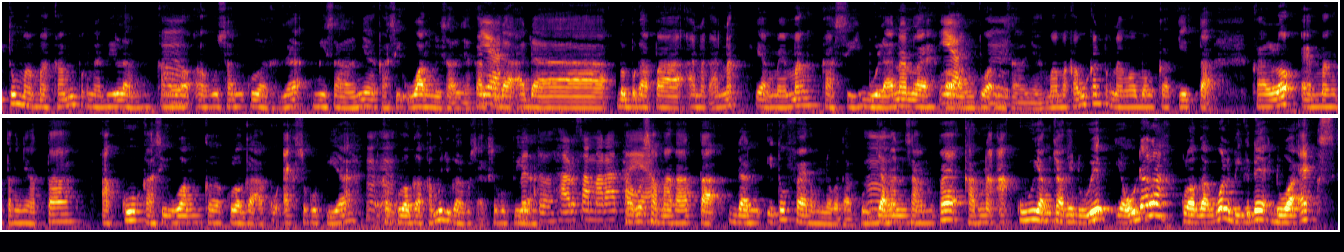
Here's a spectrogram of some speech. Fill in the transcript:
itu mama kamu pernah bilang kalau urusan keluarga misalnya kasih uang misalnya kan Hmm. Iya. ada ada beberapa anak-anak yang memang kasih bulanan lah ya Iya. orang tua Hmm. misalnya. Mama kamu kan pernah ngomong ke kita kalau emang ternyata aku kasih uang ke keluarga aku X rupiah, ke Mm-mm. keluarga kamu juga harus X rupiah. Betul, harus sama rata harus ya. sama rata dan itu fair menurut aku. Hmm. Jangan sampai karena aku yang cari duit, ya udahlah keluarga gue lebih gede 2x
